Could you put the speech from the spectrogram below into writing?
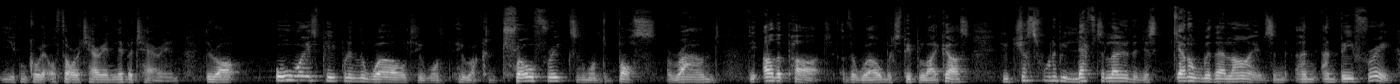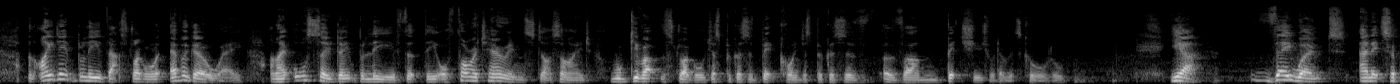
you can call it authoritarian libertarian. There are always people in the world who want who are control freaks and want to boss around the other part of the world, which is people like us, who just want to be left alone and just get on with their lives and, and, and be free. And I don't believe that struggle will ever go away. And I also don't believe that the authoritarian side will give up the struggle just because of Bitcoin, just because of, of um, BitChute, whatever it's called. Or, Yeah, they won't, and it's a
